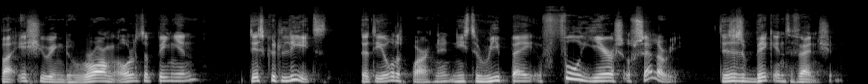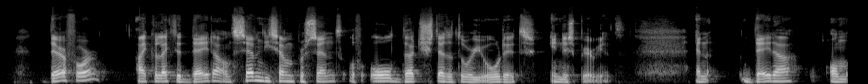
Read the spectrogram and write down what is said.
by issuing the wrong audit opinion, this could lead that the audit partner needs to repay a full years of salary. This is a big intervention. Therefore, I collected data on 77% of all Dutch statutory audits in this period and data on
